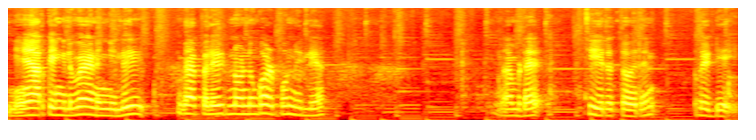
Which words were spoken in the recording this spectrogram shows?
ഇനി ആർക്കെങ്കിലും വേണമെങ്കിൽ വേപ്പല ഇടുന്നോണ്ടും കുഴപ്പമൊന്നുമില്ല. നമ്മുടെ ചീരത്തോരൻ റെഡിയായി.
